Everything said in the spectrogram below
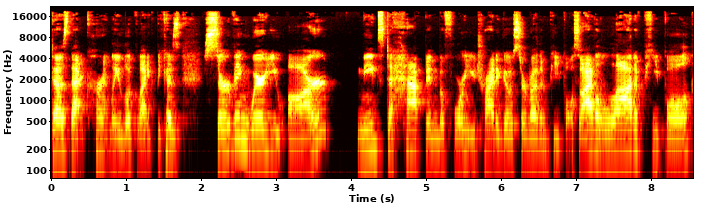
does that currently look like? Because serving where you are needs to happen before you try to go serve other people. So I have a lot of people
